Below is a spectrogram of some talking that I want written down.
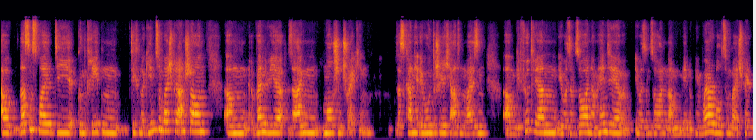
Aber lass uns mal die konkreten Technologien zum Beispiel anschauen. Ähm, wenn wir sagen Motion Tracking, das kann ja über unterschiedliche Arten und Weisen ähm, geführt werden, über Sensoren am Handy, über Sensoren am, in, im Wearable zum Beispiel,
